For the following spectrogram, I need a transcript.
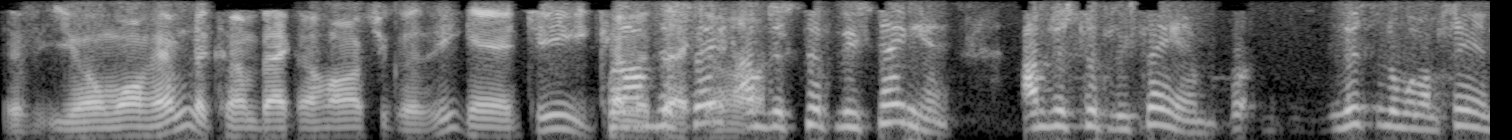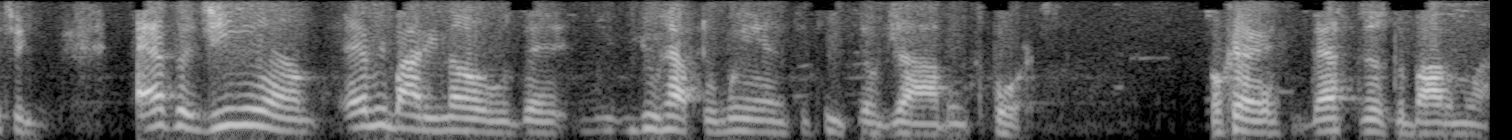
if you don't want him to come back and haunt you because he guaranteed coming but I'm just back saying, I'm just simply saying. I'm just simply saying. Listen to what I'm saying to you. As a GM, everybody knows that you have to win to keep your job in sports. Okay, that's just the bottom line.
